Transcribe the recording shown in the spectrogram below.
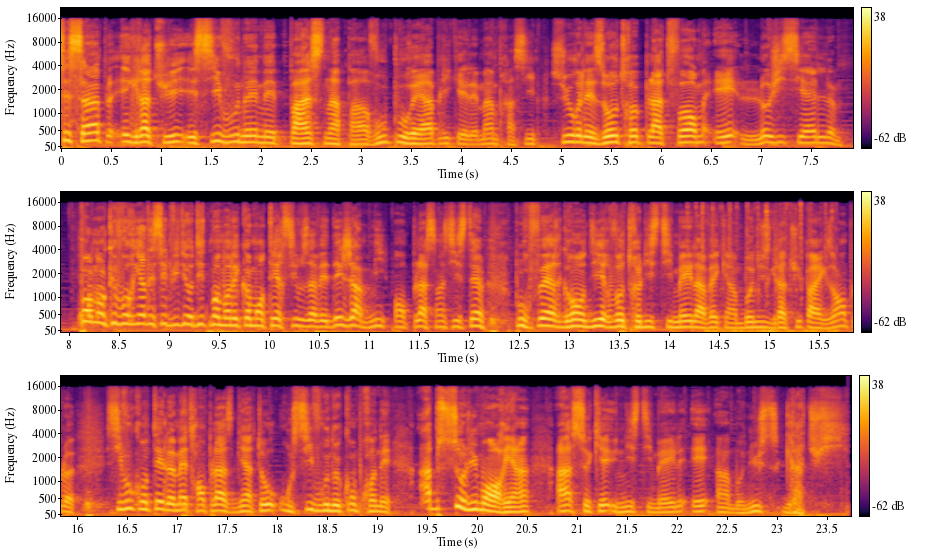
c'est simple et gratuit et si vous n'aimez pas Snappa, vous pourrez appliquer les mêmes principes sur les autres plateformes et logiciels. Pendant que vous regardez cette vidéo, dites-moi dans les commentaires si vous avez déjà mis en place un système pour faire grandir votre liste email avec un bonus gratuit par exemple, si vous comptez le mettre en place bientôt ou si vous ne comprenez absolument rien à ce qu'est une liste email et un bonus gratuit.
